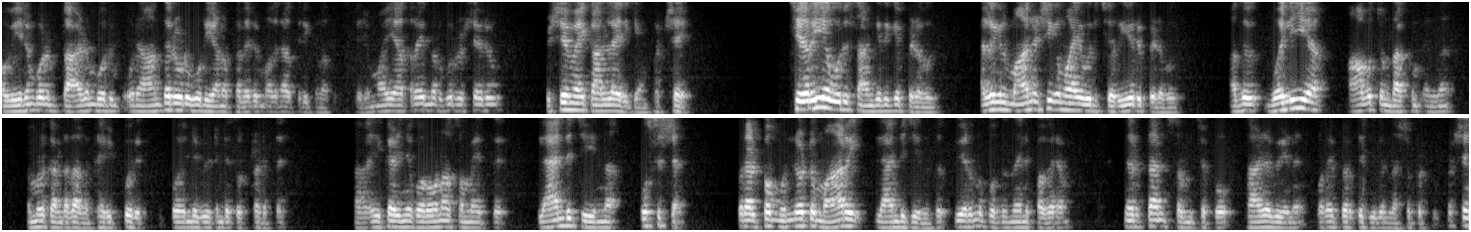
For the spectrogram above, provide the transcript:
ഉയരുമ്പോഴും താഴുമ്പോഴും ഒരു ആന്തരോട് കൂടിയാണ് പലരും അതിനകത്തിരിക്കുന്നത്. സ്ഥിരമായി യാത്ര ചെയ്യുന്നവർക്ക് ഒരു പക്ഷേ ഒരു വിഷയമായി കാണില്ലായിരിക്കാം. പക്ഷേ ചെറിയ ഒരു സാങ്കേതിക പിഴവ് അല്ലെങ്കിൽ മാനുഷികമായ ഒരു ചെറിയൊരു പിഴവ് അത് വലിയ ആപത്തുണ്ടാക്കും എന്ന് നമ്മൾ കണ്ടതാണ് കരിപ്പൂര് ഇപ്പോൾ എന്റെ വീടിന്റെ തൊട്ടടുത്ത്. ഈ കഴിഞ്ഞ കൊറോണ സമയത്ത് ലാൻഡ് ചെയ്യുന്ന പൊസിഷൻ ഒരല്പം മുന്നോട്ട് മാറി ലാൻഡ് ചെയ്തത് ഉയർന്നു പൊന്തുന്നതിന് പകരം നിർത്താൻ ശ്രമിച്ചപ്പോൾ താഴെ വീണ് കുറേ പേർക്ക് ജീവൻ നഷ്ടപ്പെട്ടു. പക്ഷേ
